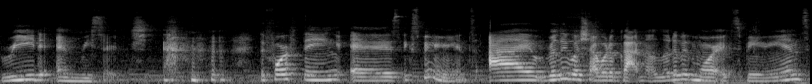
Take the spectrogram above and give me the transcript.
Read and research. the fourth thing is experience. I really wish I would have gotten a little bit more experience.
